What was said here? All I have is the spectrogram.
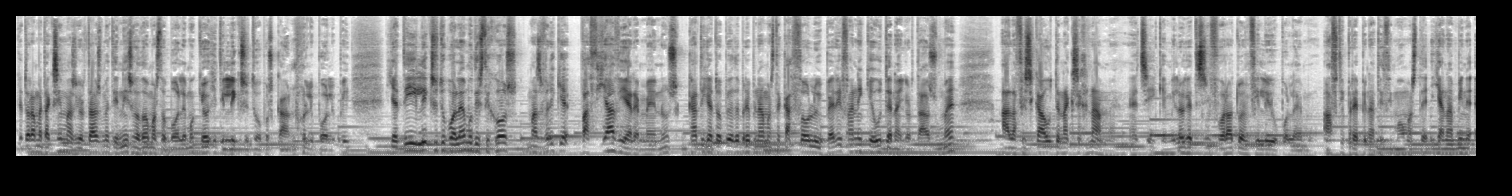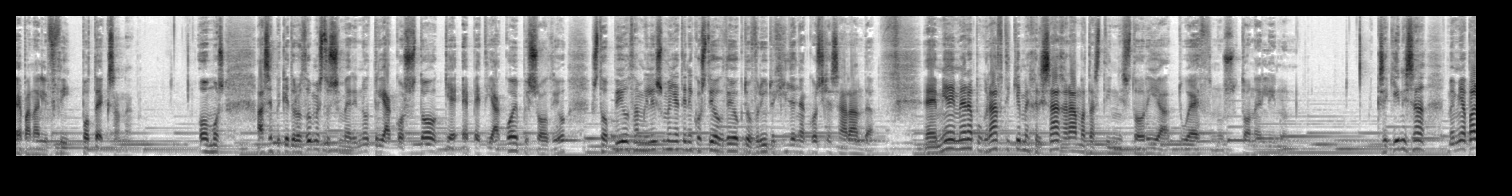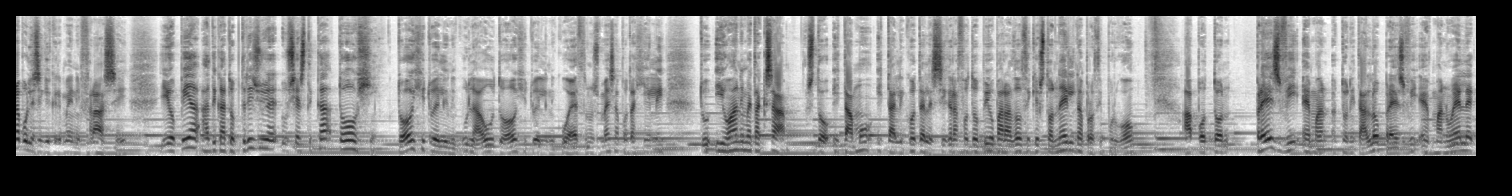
Και τώρα μεταξύ μας γιορτάζουμε την είσοδό μας στον πόλεμο και όχι τη λήξη του όπως κάνουν όλοι οι υπόλοιποι, γιατί η λήξη του πολέμου δυστυχώς μας βρήκε βαθιά διαιρεμένους, κάτι για το οποίο δεν πρέπει να είμαστε καθόλου υπερήφανοι και ούτε να γιορτάζουμε, αλλά φυσικά ούτε να ξεχνάμε, έτσι. Και μιλώ για τη συμφορά του εμφυλίου πολέμου. Αυτή πρέπει να τη θυμόμαστε για να μην επαναληφθεί ποτέ ξανά. Όμως ας επικεντρωθούμε στο σημερινό 30ο και επαιτειακό επεισόδιο στο οποίο θα μιλήσουμε για την 28 Οκτωβρίου του 1940. Ε, μια ημέρα που γράφτηκε με χρυσά γράμματα στην ιστορία του έθνους των Ελλήνων. Ξεκίνησα με μια πάρα πολύ συγκεκριμένη φράση η οποία αντικατοπτρίζει ουσιαστικά το όχι. Το όχι του ελληνικού λαού, το όχι του ελληνικού έθνους μέσα από τα χείλη του Ιωάννη Μεταξά στο Ιταμό Ιταλικό τελεσίγραφο το οποίο παραδόθηκε στον Έλληνα Πρωθυπουργό από τον πρέσβη, τον Ιταλό πρέσβη Εμμανουέλε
